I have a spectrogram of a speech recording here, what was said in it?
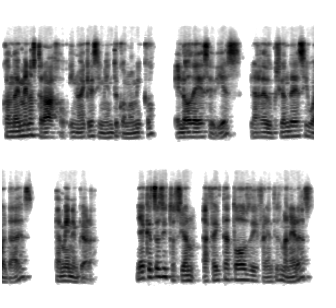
Cuando hay menos trabajo y no hay crecimiento económico, el ODS 10, la reducción de desigualdades, también empeora. Ya que esta situación afecta a todos de diferentes maneras,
